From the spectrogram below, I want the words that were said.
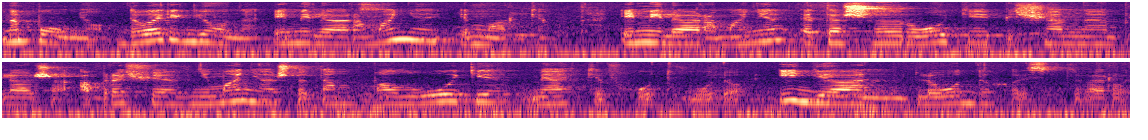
Напомню, два региона, Эмилия-Романья и Марки. Эмилия-Романья – это широкие песчаные пляжи. Обращаю внимание, что там пологий, мягкий вход в воду. Идеально для отдыха с детворой.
